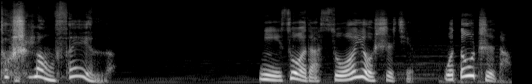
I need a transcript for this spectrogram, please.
都是浪费了。你做的所有事情我都知道，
